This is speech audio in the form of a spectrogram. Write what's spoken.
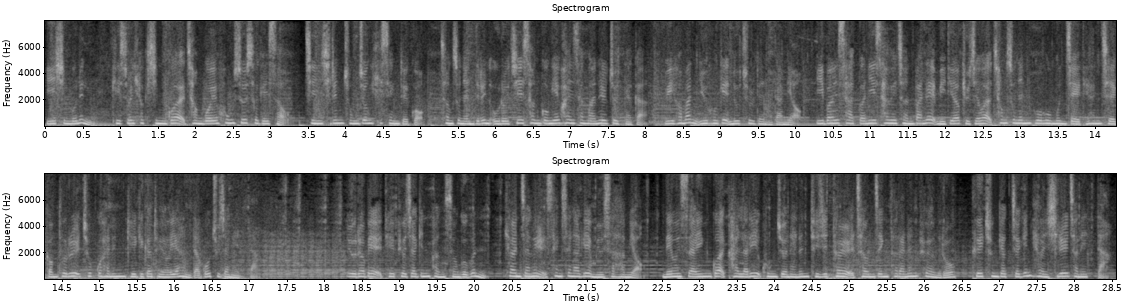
이 신문은 기술 혁신과 정보의 홍수 속에서 진실은 종종 희생되고 청소년들은 오로지 성공의 환상만을 쫓다가 위험한 유혹에 노출된다며 이번 사건이 사회 전반의 미디어 규제와 청소년 보호 문제에 대한 재검토를 촉구하는 계기가 되어야 한다고 주장했다. 유럽의 대표적인 방송국은 현장을 생생하게 묘사하며 네온사인과 칼날이 공존하는 디지털 전쟁터라는 표현으로 그 충격적인 현실을 전했다.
